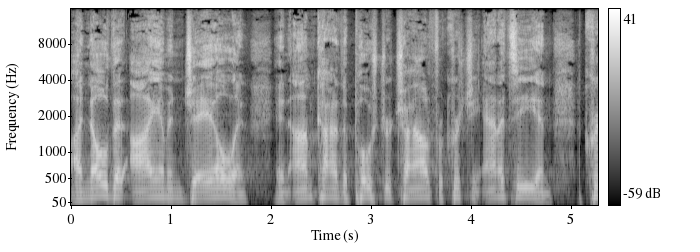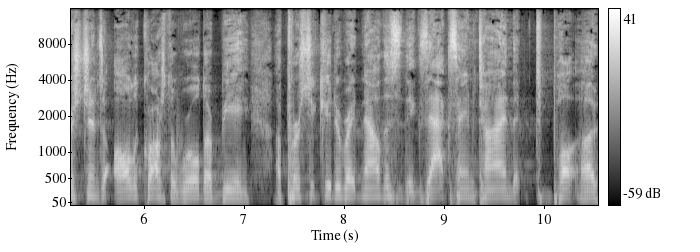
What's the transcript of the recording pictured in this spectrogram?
I know that I am in jail and, and I'm kind of the poster child for Christianity and Christians all across the world are being uh, persecuted right now. This is the exact same time that Paul, uh,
